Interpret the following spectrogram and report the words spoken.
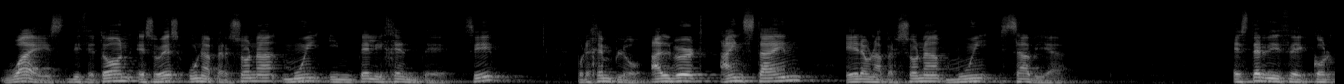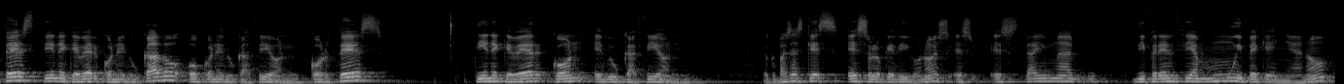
wise, dice Ton, eso es una persona muy inteligente, ¿sí? Por ejemplo, Albert Einstein era una persona muy sabia. Esther dice, Cortés tiene que ver con educado o con educación. Cortés tiene que ver con educación. Lo que pasa es que es eso lo que digo, ¿no? Es, está hay una diferencia muy pequeña, ¿no?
